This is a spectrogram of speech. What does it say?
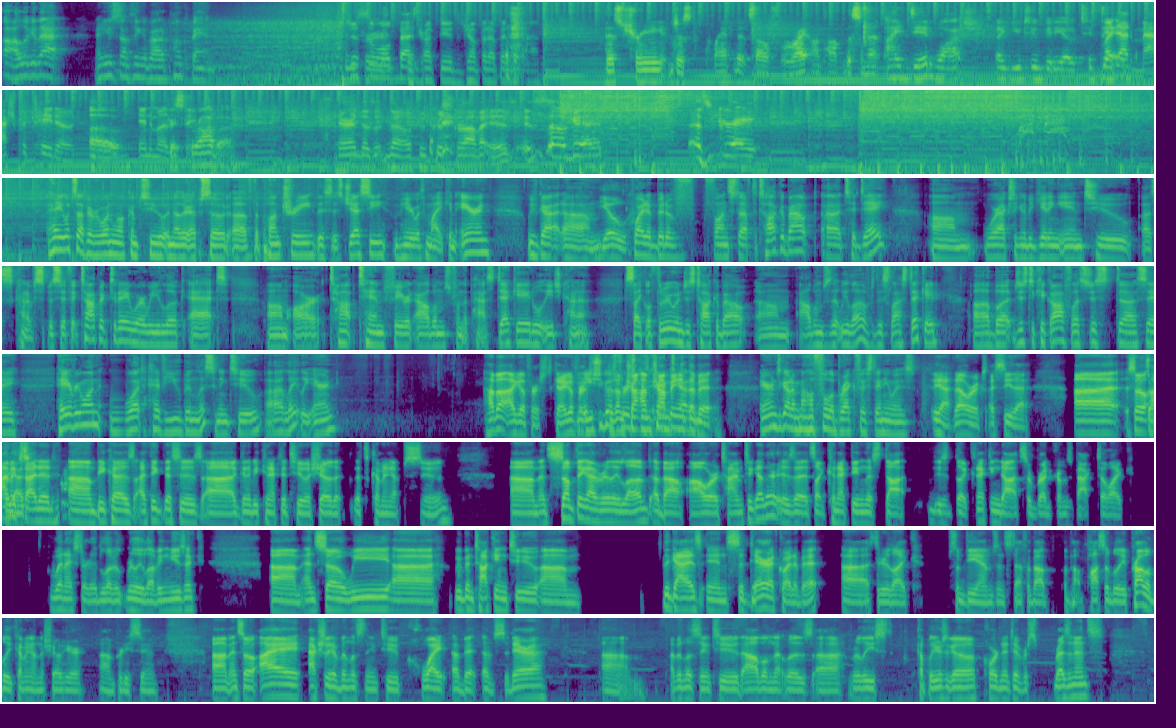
Oh, look at that. I knew something about a punk band. Just some old fat drunk dudes jumping up and down. This tree just planted itself right on top of the cement. I did watch a YouTube video today My dad mashed potatoed of enema of the Chris state. Carava. Aaron doesn't know who Chris Carava is. It's so good. That's great. Hey, what's up, everyone? Welcome to another episode of The Punk Tree. This is Jesse. I'm here with Mike and Aaron. We've got um, Yo. quite a bit of fun stuff to talk about uh, today. Um, we're actually going to be getting into a kind of specific topic today where we look at um, our top 10 favorite albums from the past decade. We'll each kind of cycle through and just talk about um, albums that we loved this last decade. Uh, but just to kick off, let's just uh, say, hey everyone, what have you been listening to uh, lately, Aaron? How about I go first? Can I go first? you should go I'm, first, I'm 'cause Aaron's chomping at the a- bit. Aaron's got a mouthful of breakfast, anyways. Yeah, that works. I see that. Uh, so Sorry, I'm guys. excited um, because I think this is uh, going to be connected to a show that, that's coming up soon. Um, and something I've really loved about our time together is that it's like connecting this dot, these like connecting dots or breadcrumbs back to like when I started lo- really loving music. Um, and so we uh, we've been talking to um, the guys in Sedera quite a bit uh, through like some DMs and stuff about about possibly probably coming on the show here um, pretty soon. Um, and so I actually have been listening to quite a bit of Sedera. Um, I've been listening to the album that was uh, released a couple years ago, Coordinative Res- Resonance.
